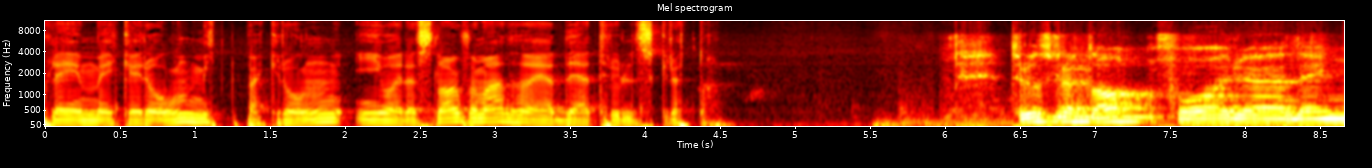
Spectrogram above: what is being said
playmaker-rollen, midtback-rollen, i årets lag for meg, så er det Truls Grøtta. Truls Grøtta får eh, den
